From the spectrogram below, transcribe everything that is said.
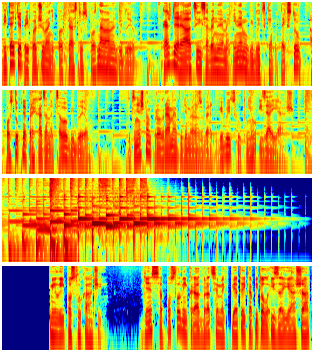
Vitajte pri počúvaní podcastu Spoznávame Bibliu. V každej relácii sa venujeme inému biblickému textu a postupne prechádzame celou Bibliou. V dnešnom programe budeme rozberať biblickú knihu Izaiáš. Milí poslucháči, dnes sa posledný krát vraciame k 5. kapitole Izaiáša,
